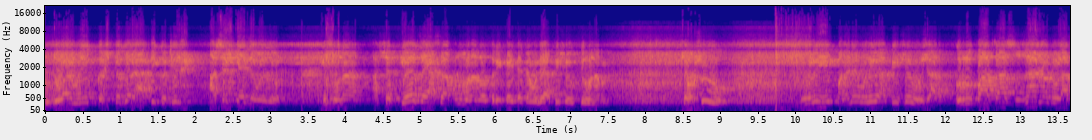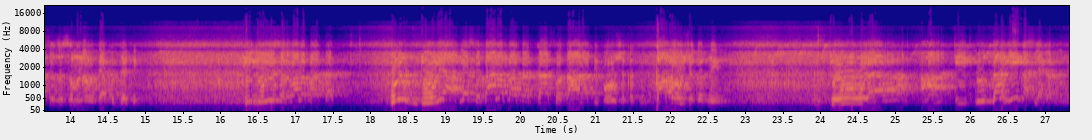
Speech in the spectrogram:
द्वार म्हणजे कष्टकर अति कठीण आहे. अशक्य आहे जवळजवळ. किंवा अशक्यच आहे असं आपण म्हणालो तरी काही त्याच्यामध्ये अतिशयोक्ती होणार नाही. चक्षु डोळे हे पाहण्यामध्ये अतिशय हुशार. रूपाचा सुजाण डोळा असं जसं म्हणावं त्या पद्धतीने. हे डोळे सर्वाला पाहतात. पण डोळे आपल्या स्वतःला ते पाहू शकत नाही. का पाहू शकत नाही? डोळा हा एकुलता एक असल्या कारणाने.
